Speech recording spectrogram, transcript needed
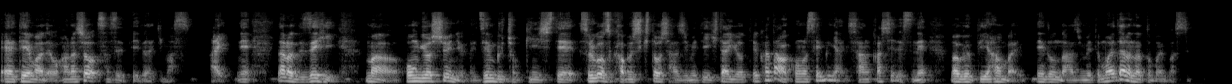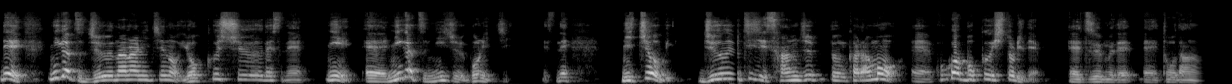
えー、テーマでお話をさせていただきます。はい。ね。なのでぜひ、まあ、本業収入ね、全部貯金して、それこそ株式投資始めていきたいよっていう方は、このセミナーに参加してですね、まあ、物品販売、ね、どんどん始めてもらえたらなと思います。で、2月17日の翌週ですね、に、えー、2月25日ですね、日曜日、11時30分からも、えー、ここは僕一人で、えー、 Zoom で、えー、登壇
